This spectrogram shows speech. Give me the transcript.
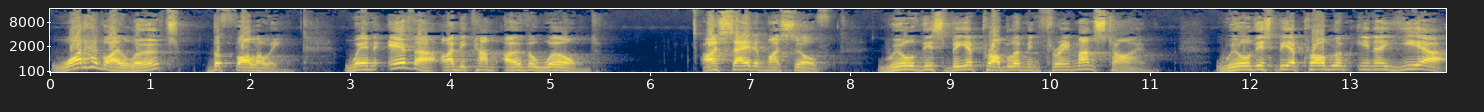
what have I learnt? The following. Whenever I become overwhelmed, I say to myself, will this be a problem in three months' time? Will this be a problem in a year?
